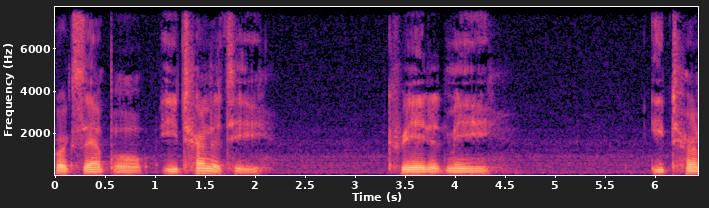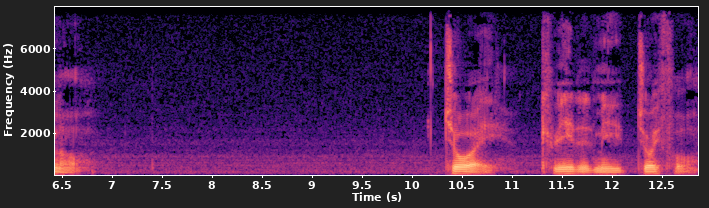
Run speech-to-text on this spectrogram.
For example, eternity created me eternal. Joy created me joyful.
